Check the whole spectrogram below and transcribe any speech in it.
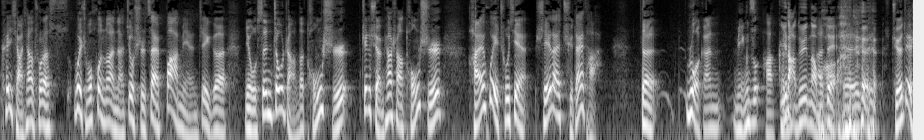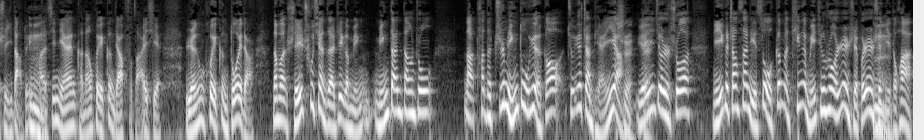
可以想象出来，为什么混乱呢？就是在罢免这个纽森州长的同时，这个选票上同时还会出现谁来取代他的若干名字啊，一大堆，那不好，对，呃，绝对是一大堆啊。今年可能会更加复杂一些，人会更多一点。那么谁出现在这个名名单当中？那他的知名度越高，就越占便宜啊！是，原因就是说，你一个张三李四，我根本听也没听说过，认识也不认识你的话，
